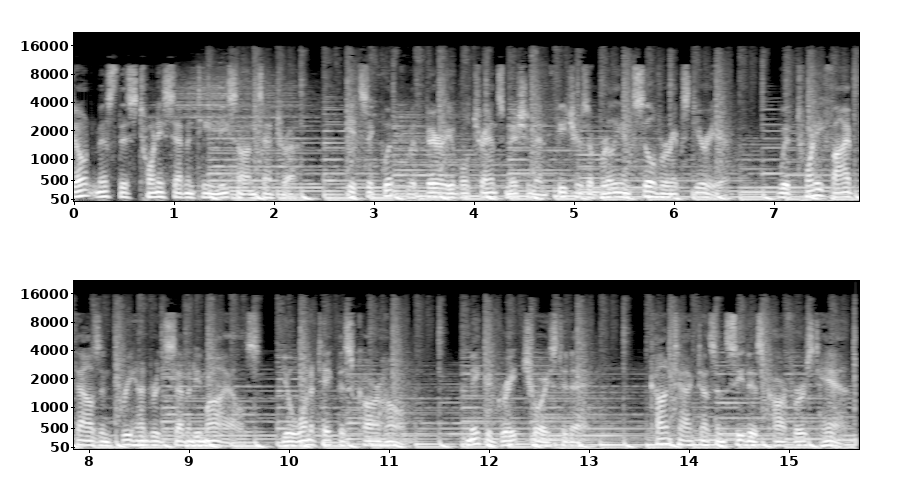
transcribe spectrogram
Don't miss this 2017 Nissan Sentra. It's equipped with variable transmission and features a brilliant silver exterior. With 25,370 miles, you'll want to take this car home. Make a great choice today. Contact us and see this car firsthand.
